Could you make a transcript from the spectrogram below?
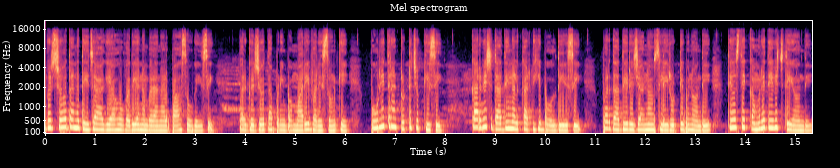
ਗੁਰਜੋਤ ਦਾ ਨਤੀਜਾ ਆ ਗਿਆ, ਉਹ ਵਧੀਆ ਨੰਬਰਾਂ ਨਾਲ ਪਾਸ ਹੋ ਗਈ ਸੀ। ਪਰ ਗੁਰਜੋਤ ਆਪਣੀ ਬਿਮਾਰੀ ਬਾਰੇ ਸੁਣ ਕੇ ਪੂਰੀ ਤਰ੍ਹਾਂ ਟੁੱਟ ਚੁੱਕੀ ਸੀ। ਘਰ ਵਿੱਚ ਦਾਦੀ ਨਾਲ ਘੱਟ ਹੀ ਬੋਲਦੀ ਸੀ, ਪਰ ਦਾਦੀ ਰੋਜ਼ਾਨਾ ਉਸ ਲਈ ਰੋਟੀ ਬਣਾਉਂਦੀ ਤੇ ਉਸ ਦੇ ਕਮਰੇ ਦੇ ਵਿੱਚ ਦੇ ਆਉਂਦੀ।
